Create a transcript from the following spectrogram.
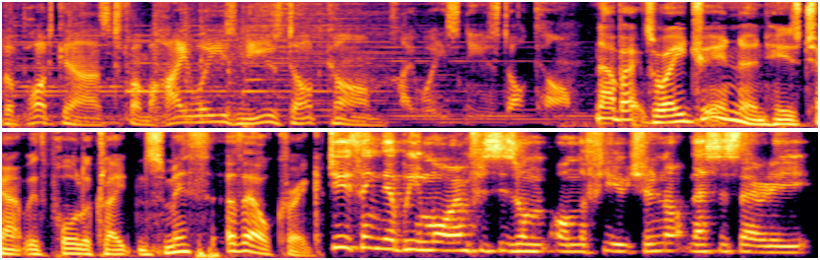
the podcast from highwaysnews.com. Highwaysnews.com. Now back to Adrian and his chat with Paula Clayton Smith of LCRIG. Do you think there'll be more emphasis on, on the future, not necessarily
